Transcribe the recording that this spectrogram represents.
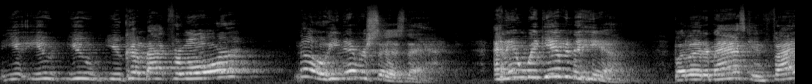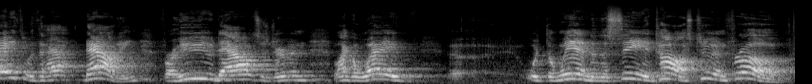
You, you, you, you come back for more? No, he never says that. And it will be given to him. But let him ask in faith without doubting, for who doubts is driven like a wave uh, with the wind of the sea and tossed to and fro.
